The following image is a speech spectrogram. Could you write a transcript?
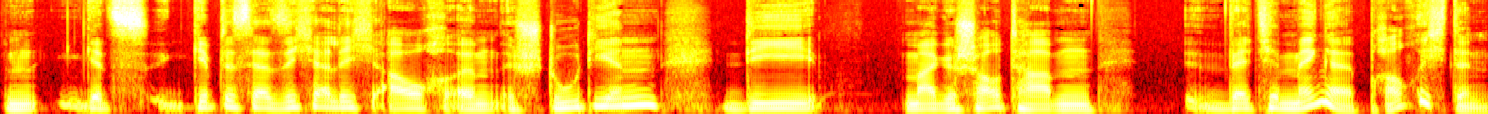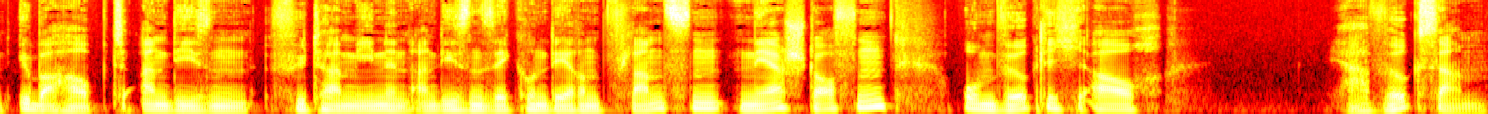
Ähm, jetzt gibt es ja sicherlich auch ähm, Studien, die mal geschaut haben, welche Menge brauche ich denn überhaupt an diesen Vitaminen, an diesen sekundären Pflanzen, Nährstoffen, um wirklich auch ja, wirksam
